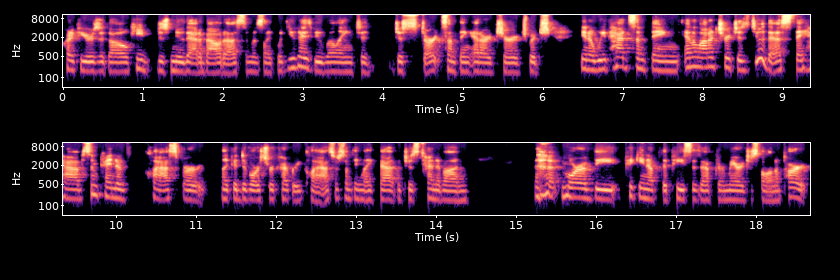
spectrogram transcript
quite a few years ago he just knew that about us and was like would you guys be willing to just start something at our church? Which you know we've had something and a lot of churches do this. They have some kind of class for like a divorce recovery class or something like that, which is kind of on more of the picking up the pieces after marriage has fallen apart.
